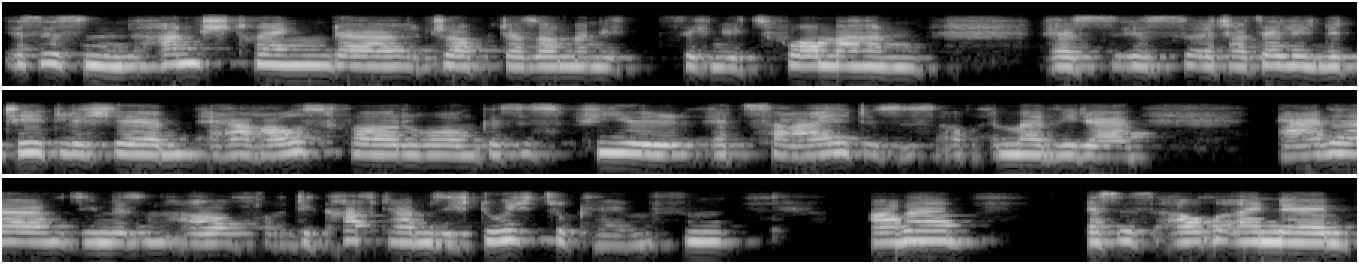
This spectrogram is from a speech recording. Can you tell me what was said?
Es ist ein anstrengender Job, da soll man nicht, sich nichts vormachen. Es ist äh, tatsächlich eine tägliche Herausforderung. Es ist viel äh, Zeit. Es ist auch immer wieder Ärger. Sie müssen auch die Kraft haben, sich durchzukämpfen. Aber es ist auch eine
